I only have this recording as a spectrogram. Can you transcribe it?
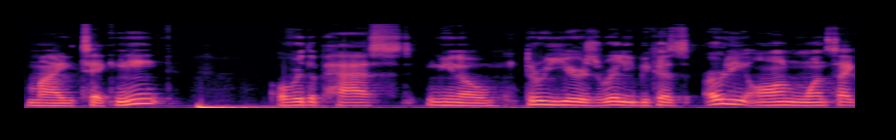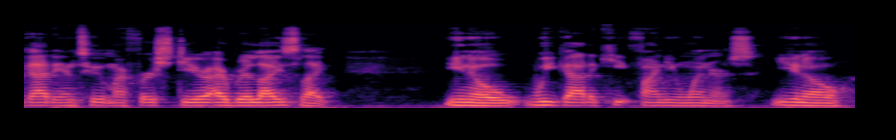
my technique over the past, you know, three years really, because early on, once I got into it, my first year, I realized like, you know, we got to keep finding winners, you know,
